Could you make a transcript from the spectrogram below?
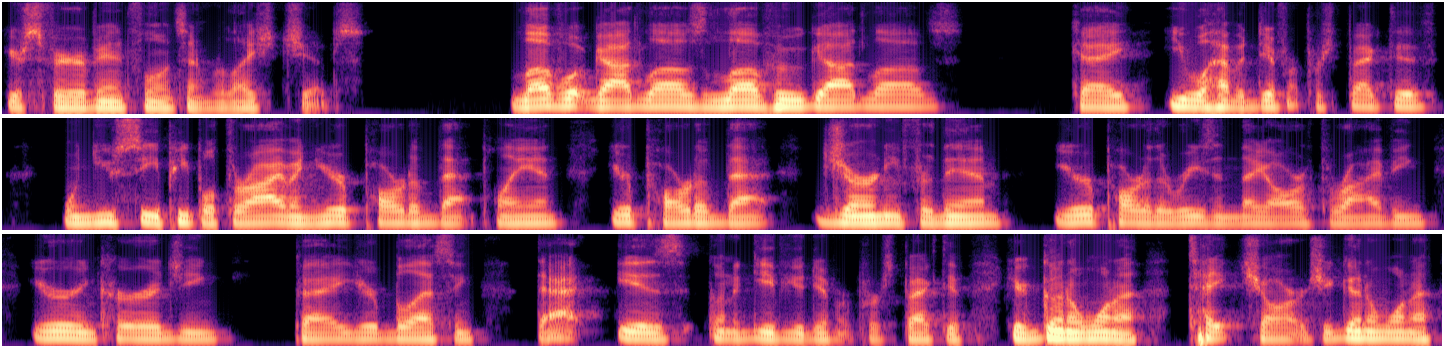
your sphere of influence and relationships. Love what God loves, love who God loves. Okay. You will have a different perspective when you see people thrive and you're part of that plan. You're part of that journey for them. You're part of the reason they are thriving. You're encouraging. Okay. You're blessing. That is going to give you a different perspective. You're going to want to take charge. You're going to want to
